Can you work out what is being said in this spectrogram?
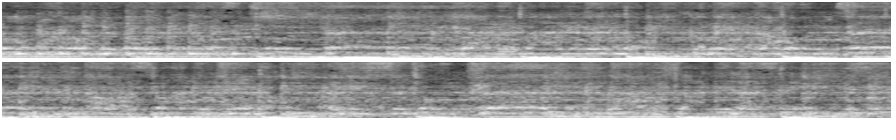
komm, komm, wir wollen in unsere Tunnel. Ja, wir wagen den Loch, komm mit nach unten. Auf was wartet ihr noch? Es ist so dunkel. Warum sagt ihr das nicht?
